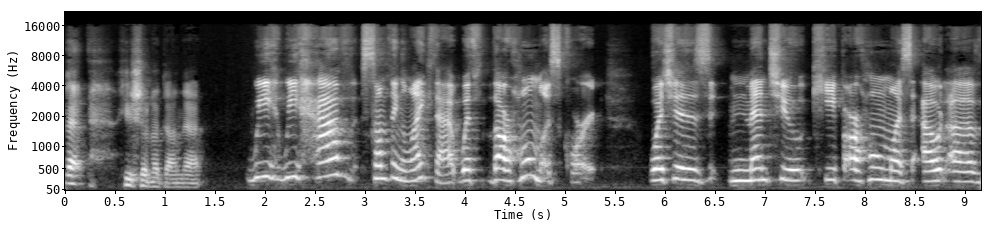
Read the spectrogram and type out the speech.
that he shouldn't have done that. We we have something like that with our homeless court which is meant to keep our homeless out of,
